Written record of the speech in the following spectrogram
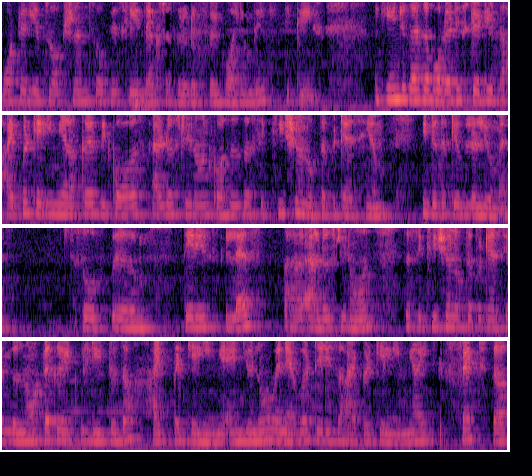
water reabsorption. So obviously the extracellular fluid volume will decrease. Again you guys have already studied the hyperkalemia occur because aldosterone causes the secretion of the potassium into the tubular lumen. So um, there is less uh, aldosterone the secretion of the potassium will not occur. It will lead to the hyperkalemia. And you know whenever there is a hyperkalemia it affects the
